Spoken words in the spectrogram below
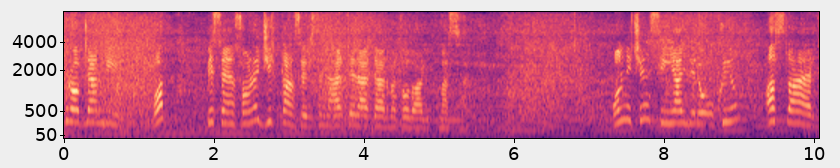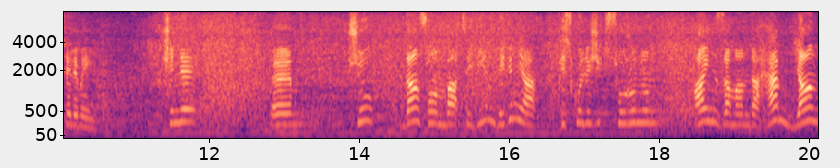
Problem değil. Hop bir sene sonra cilt kanserisini erteler dermatoloğa gitmezsen. Onun için sinyalleri okuyun, asla ertelemeyin. Şimdi e, şundan son bahsedeyim. Dedim ya psikolojik sorunun aynı zamanda hem yan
